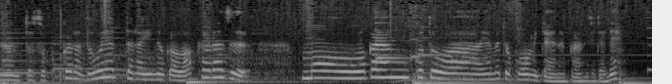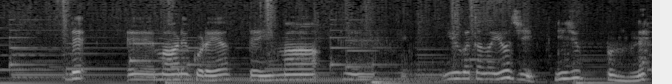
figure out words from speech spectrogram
なんとそこからどうやったらいいのかわからず、もうわからんことはやめとこうみたいな感じでね。で、えーまあ、あれこれやって今、えー夕方の4時20分ね。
